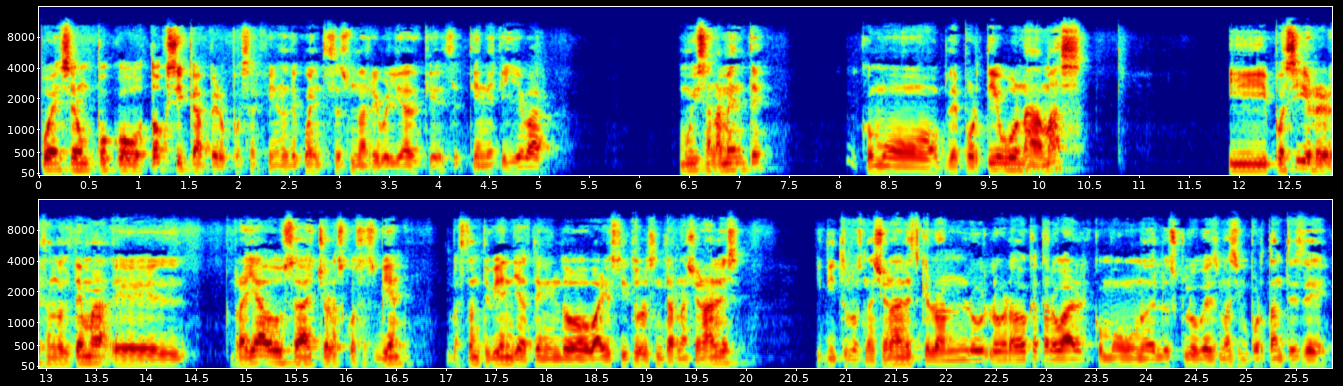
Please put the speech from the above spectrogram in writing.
Puede ser un poco tóxica, pero pues al final de cuentas es una rivalidad que se tiene que llevar muy sanamente, como deportivo nada más. Y pues sí, regresando al tema, el Rayados ha hecho las cosas bien, bastante bien, ya teniendo varios títulos internacionales y títulos nacionales que lo han logrado catalogar como uno de los clubes más importantes de,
